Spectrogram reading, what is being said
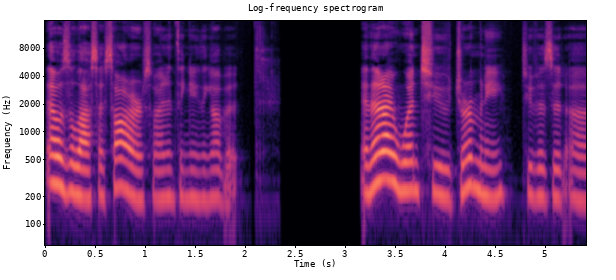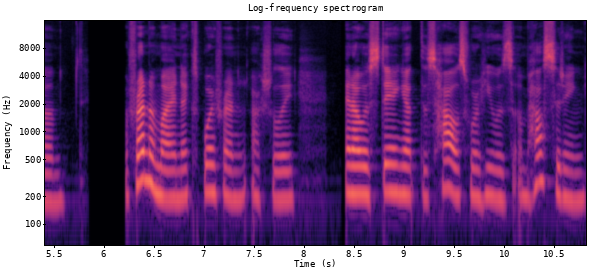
That was the last I saw her, so I didn't think anything of it. And then I went to Germany to visit um, a friend of mine, ex boyfriend actually, and I was staying at this house where he was um, house sitting,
